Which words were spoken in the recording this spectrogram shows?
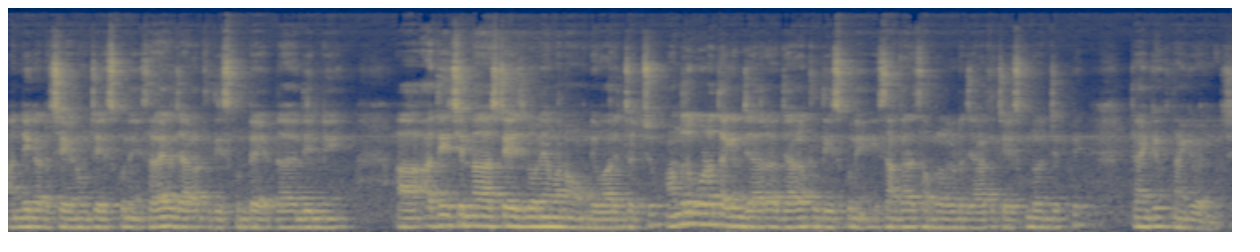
అన్ని గట్ట చేయడం చేసుకుని సరైన జాగ్రత్త తీసుకుంటే దా దీన్ని అతి చిన్న స్టేజ్లోనే మనం నివారించవచ్చు అందరూ కూడా తగిన జాగ్ర జాగ్రత్తలు తీసుకుని ఈ సంక్రాంతి సంబరాలు కూడా జాగ్రత్త చేసుకుంటారని చెప్పి thank you thank you very much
